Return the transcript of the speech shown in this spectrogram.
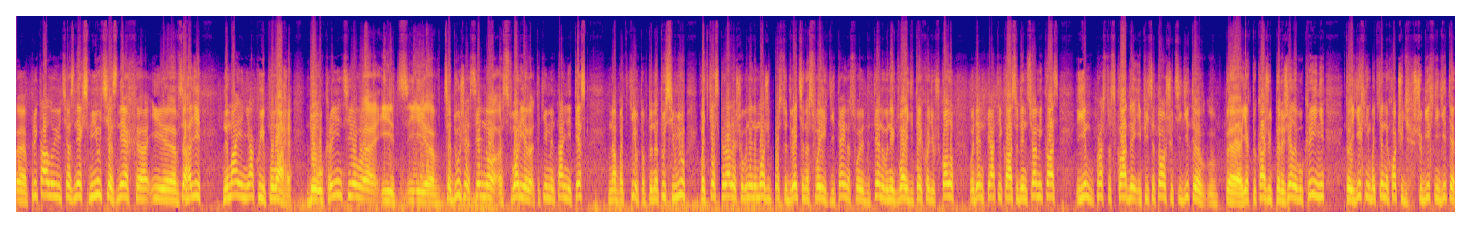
е, прикалуються з них, сміються з них е, і е, взагалі немає ніякої поваги до українців, е, і, і е, це дуже сильно створює такий ментальний тиск на батьків, тобто на ту сім'ю. Батьки сказали, що вони не можуть просто дивитися на своїх дітей, на свою дитину. У них двоє дітей ходять в школу, один п'ятий клас, один сьомий клас, і їм просто складно. І після того, що ці діти, е, як то кажуть, пережили в Україні, то їхні батьки не хочуть, щоб їхні діти,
